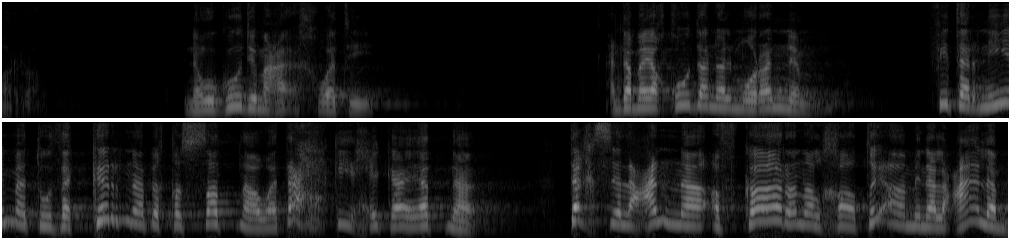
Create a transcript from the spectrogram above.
الرب إن وجودي مع إخوتي عندما يقودنا المرنم في ترنيمة تذكرنا بقصتنا وتحكي حكايتنا تغسل عنا أفكارنا الخاطئة من العالم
